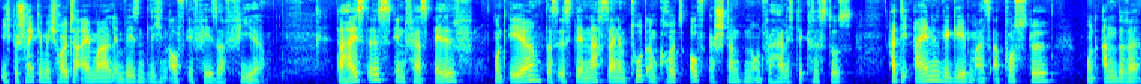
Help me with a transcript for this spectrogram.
Ich beschränke mich heute einmal im Wesentlichen auf Epheser 4. Da heißt es in Vers 11, und er, das ist der nach seinem Tod am Kreuz auferstandene und verherrlichte Christus, hat die einen gegeben als Apostel und andere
